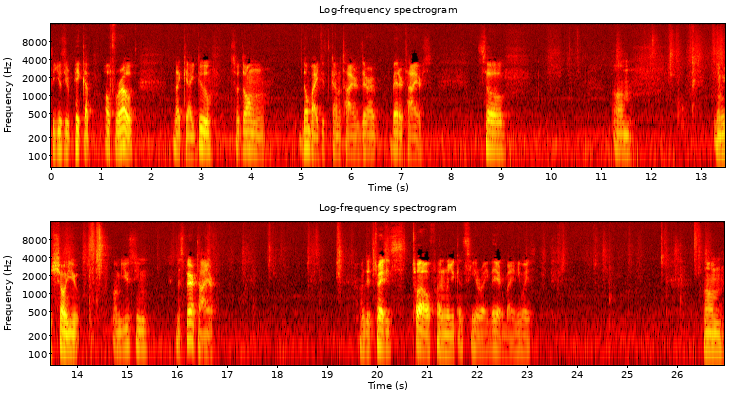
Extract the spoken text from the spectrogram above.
to use your pickup off-road like I do, so don't don't buy this kind of tires. There are better tires. So um, let me show you. I'm using the spare tire. And the tread is 12. I don't know, you can see it right there, but anyways. Um,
